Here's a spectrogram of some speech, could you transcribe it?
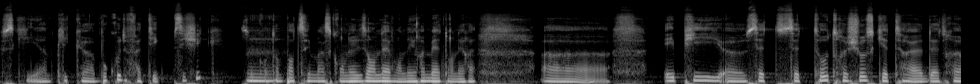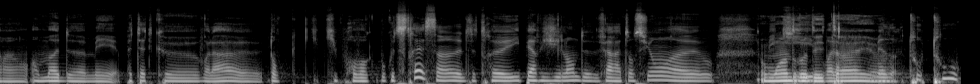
ce qui implique euh, beaucoup de fatigue psychique. Parce que quand on porte ces masques, on les enlève, on les remet, on les. euh, et puis, euh, cette, cette autre chose qui est d'être en, en mode, mais peut-être que, voilà, euh, donc, qui, provoque beaucoup de stress, hein, d'être hyper vigilant, de faire attention euh, Au moindre qui- détail. tout, tout.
